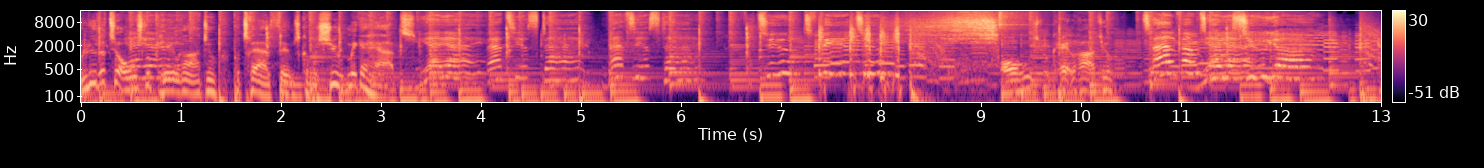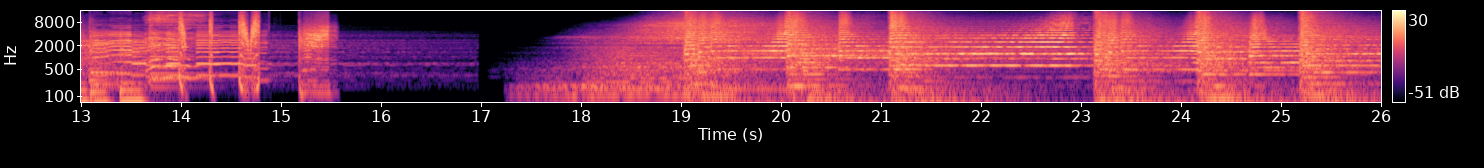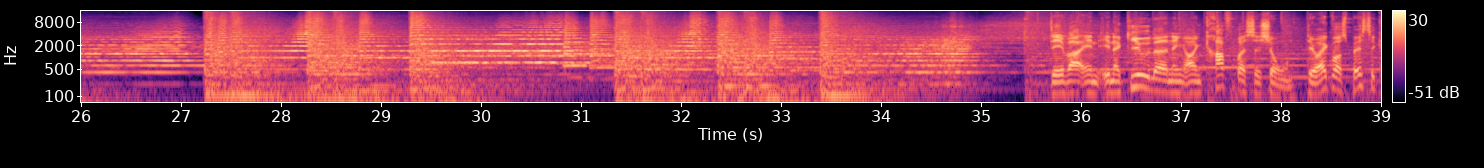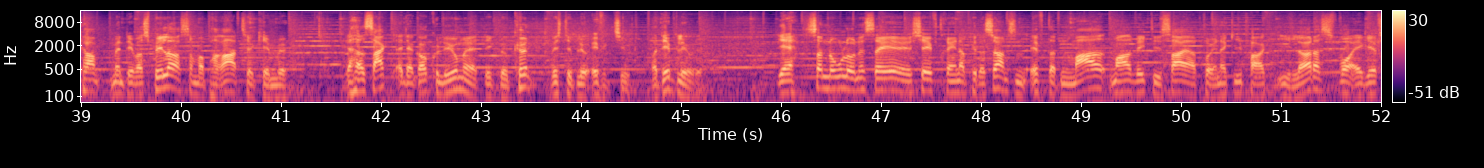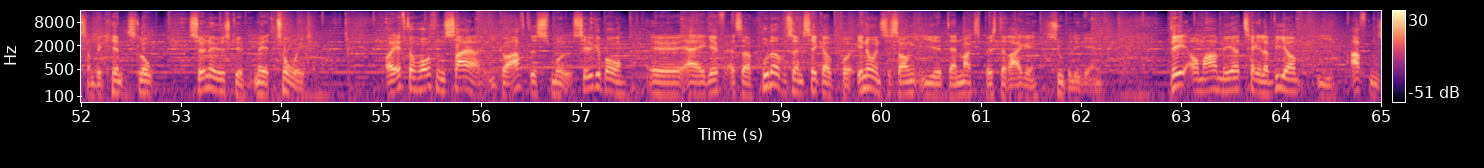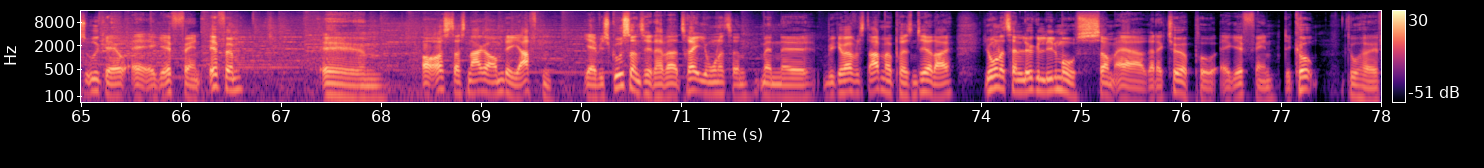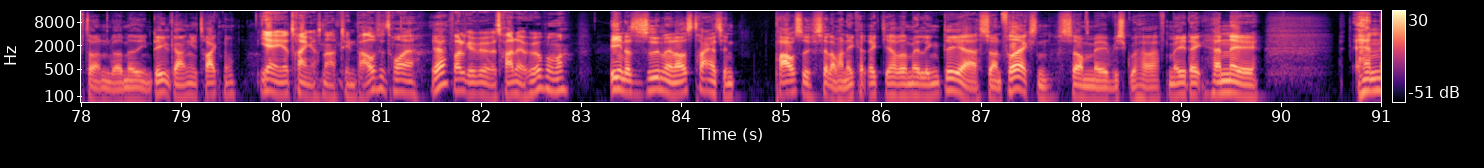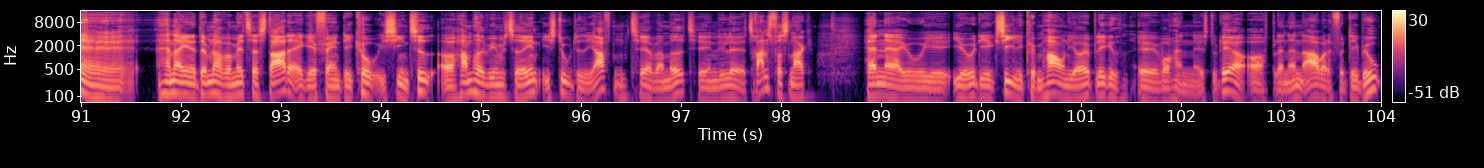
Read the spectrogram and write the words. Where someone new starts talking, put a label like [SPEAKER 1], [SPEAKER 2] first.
[SPEAKER 1] Du lytter til Aarhus Lokalradio på 93,7 MHz.
[SPEAKER 2] Ja, ja, hver tirsdag, hver tirsdag, 20 til 24.
[SPEAKER 1] Aarhus Lokalradio.
[SPEAKER 2] 93,7, ja. Ja,
[SPEAKER 3] Det var en energiudladning og en kraftpræstation. Det var ikke vores bedste kamp, men det var spillere, som var parat til at kæmpe. Jeg havde sagt, at jeg godt kunne leve med, at det ikke blev kønt, hvis det blev effektivt. Og det blev det. Ja, så nogenlunde sagde øh, cheftræner Peter Sørensen efter den meget, meget vigtige sejr på Energipark i lørdags, hvor AGF som bekendt slog Sønderjyske med 2-1. Og efter Horsens sejr i går aftes mod Silkeborg, øh, er AGF altså 100% sikker på endnu en sæson i øh, Danmarks bedste række, Superligaen. Det og meget mere taler vi om i aftens udgave af AGF Fan FM. Øhm, og os, der snakker om det i aften, ja, vi skulle sådan set have været tre Jonathan, men øh, vi kan i hvert fald starte med at præsentere dig. Jonathan Lykke Lilmos, som er redaktør på AGFFan.dk. Du har efterhånden været med i en del gange i træk nu.
[SPEAKER 4] Ja, jeg trænger snart til en pause, tror jeg.
[SPEAKER 3] Ja.
[SPEAKER 4] Folk er ved at være trætte af at høre på mig.
[SPEAKER 3] En, der til sidenland også trænger til en pause, selvom han ikke rigtig har været med længe, det er Søren Frederiksen, som øh, vi skulle have haft med i dag. Han, øh, han, øh, han er en af dem, der har været med til at starte AGFan.dk i sin tid, og ham havde vi inviteret ind i studiet i aften til at være med til en lille transfersnak. Han er jo i, i øvrigt i eksil i København i øjeblikket, øh, hvor han øh, studerer og blandt andet arbejder for DBU.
